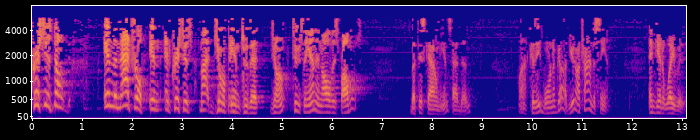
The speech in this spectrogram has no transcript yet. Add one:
Christians don't, in the natural, in, and Christians might jump into that junk, to sin and all these problems. But this guy on the inside doesn't. Why? Because he's born of God. You're not trying to sin and get away with it.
